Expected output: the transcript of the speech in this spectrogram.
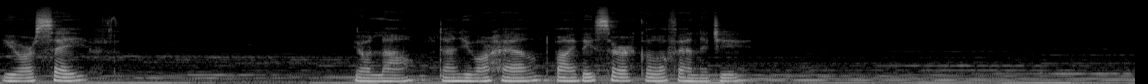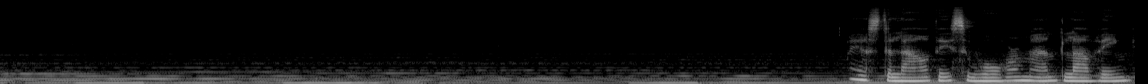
You are safe, you are loved, and you are held by this circle of energy. Just allow this warm and loving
